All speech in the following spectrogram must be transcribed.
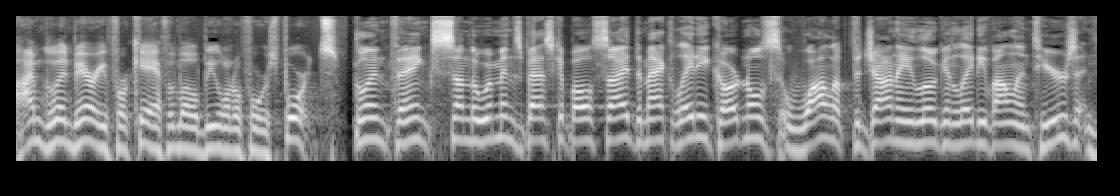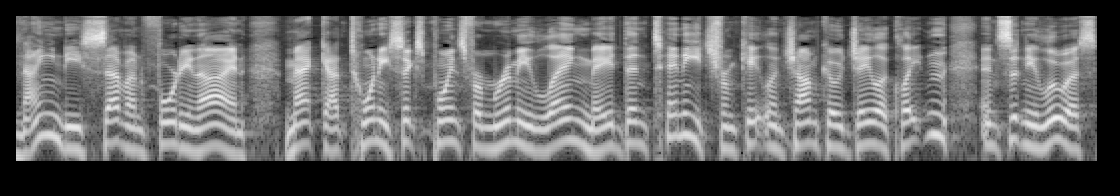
I'm Glenn Barry for KFMO B104 Sports. Glenn, thanks. On the women's basketball side, the Mac Lady Cardinals wallop the John A. Logan Lady Volunteers 97 49. Mac got 26 points from Remy Lang made, then 10 each from Caitlin Chomko, Jayla Clayton, and Sydney Lewis.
